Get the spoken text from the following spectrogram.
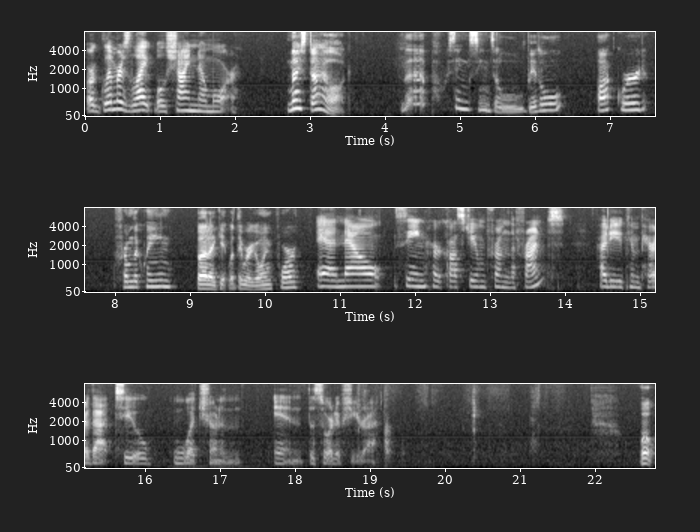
or Glimmer's light will shine no more. Nice dialogue. The posing seems a little awkward from the queen, but I get what they were going for. And now seeing her costume from the front, how do you compare that to what's shown in, in The Sword of She-Ra? Well,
